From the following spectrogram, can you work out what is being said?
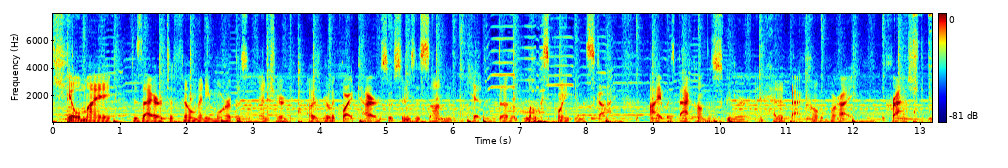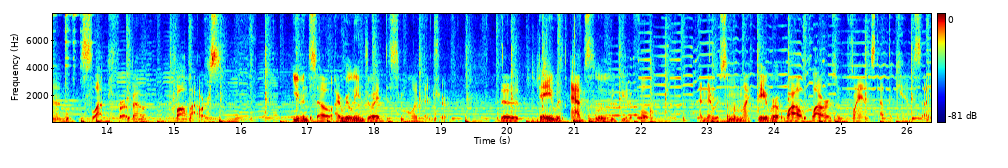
kill my desire to film any more of this adventure. I was really quite tired, so as soon as the sun hit the lowest point in the sky, I was back on the scooter and headed back home where I crashed and slept for about 12 hours. Even so, I really enjoyed this small adventure. The day was absolutely beautiful, and there were some of my favorite wildflowers and plants at the campsite.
